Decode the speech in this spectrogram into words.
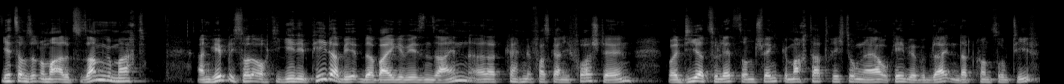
Jetzt haben sie es nochmal alle zusammen gemacht. Angeblich soll auch die GDP dabei gewesen sein. Äh, das kann ich mir fast gar nicht vorstellen, weil die ja zuletzt so einen Schwenk gemacht hat Richtung, naja, okay, wir begleiten das konstruktiv.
